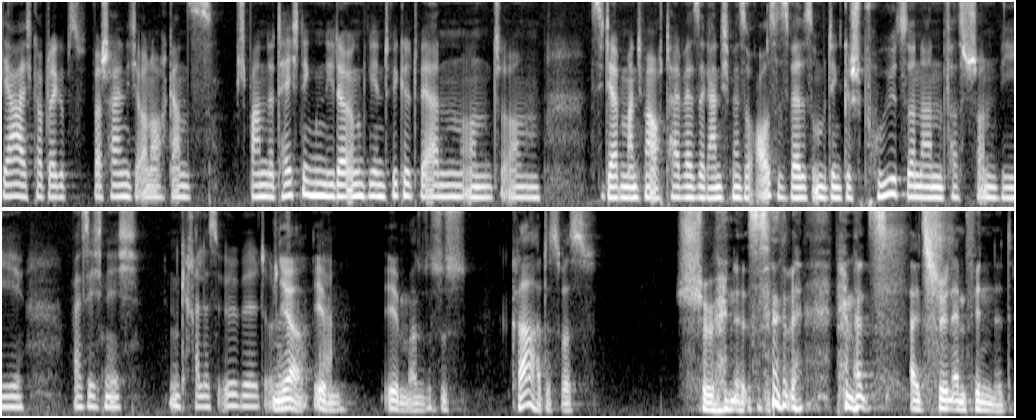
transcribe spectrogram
Ja, ich glaube, da gibt es wahrscheinlich auch noch ganz spannende Techniken, die da irgendwie entwickelt werden. Und ähm, sieht ja manchmal auch teilweise gar nicht mehr so aus, als wäre das unbedingt gesprüht, sondern fast schon wie, weiß ich nicht, ein grelles Ölbild oder Ja, so. eben. Eben. Also das ist, klar hat es was Schönes, wenn man es als schön empfindet.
